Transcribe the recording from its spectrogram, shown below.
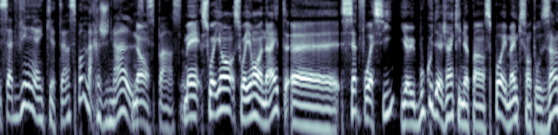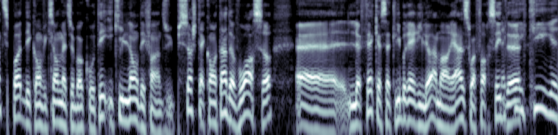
ça devient inquiétant. C'est pas marginal Non. ce qui se passe. là. Mais soyons, soyons honnêtes, euh, cette fois-ci, il y a eu beaucoup de gens qui ne pensent pas et même qui sont aux antipodes des convictions de Mathieu Bocoté et qui l'ont défendu. Puis ça, j'étais content de voir ça. Euh, le fait que cette librairie-là à Montréal soit forcée Mais de... Qui, qui,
